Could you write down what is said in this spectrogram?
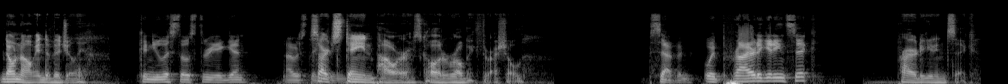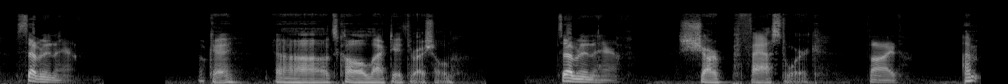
No, no, individually. can you list those three again? I was thinking Start staying power, let's call it aerobic threshold, seven. Wait, prior to getting sick, prior to getting sick. seven and a half. Okay. Uh, let's call it lactate threshold. Seven and a half. Sharp, fast work. Five. I'm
